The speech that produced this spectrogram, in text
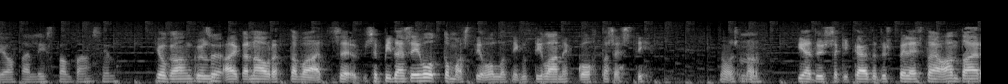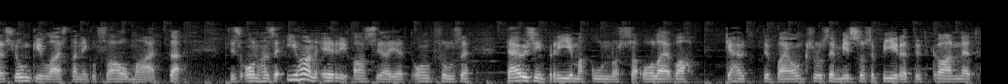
joltain listaltaan siellä. joka on kyllä Se- aika naurettavaa, että se, se pitäisi ehdottomasti olla niinku tilannekohtaisesti noissa Mm. mm. tietyissäkin käytetyissä peleissä ja antaa edes jonkinlaista niinku saumaa, että siis onhan se ihan eri asia, että onko sulla se täysin priimakunnossa oleva käytetty vai onko sulla se, missä on se piirrettyt kannet,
